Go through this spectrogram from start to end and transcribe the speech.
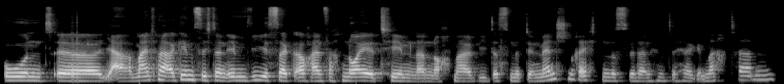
Und äh, ja, manchmal ergeben sich dann eben, wie gesagt, auch einfach neue Themen dann nochmal, wie das mit den Menschenrechten, das wir dann hinterher gemacht haben.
